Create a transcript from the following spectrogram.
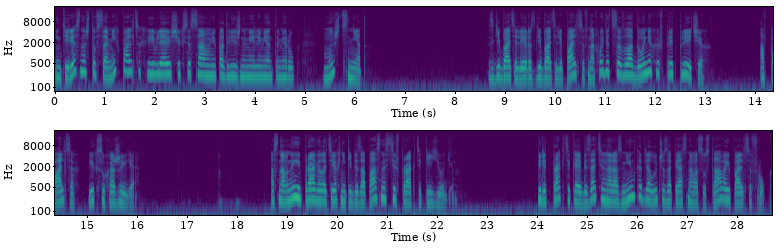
Интересно, что в самих пальцах, являющихся самыми подвижными элементами рук, мышц нет. Сгибатели и разгибатели пальцев находятся в ладонях и в предплечьях, а в пальцах их сухожилия. Основные правила техники безопасности в практике йоги. Перед практикой обязательно разминка для лучезапястного сустава и пальцев рук.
